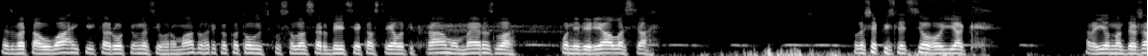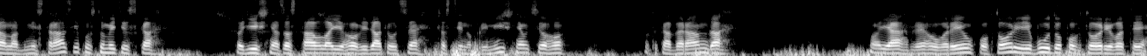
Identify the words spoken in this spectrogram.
Не звертав уваги кілька років на цю громаду греко-католицьку села Сердиці, яка стояла під храмом, мерзла, поневірялася. Лише після цього, як районна державна адміністрація Пустомитівська тодішня заставила його віддати оце частину приміщення цього, така веранда. Ну, я вже говорив, повторюю і буду повторювати,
